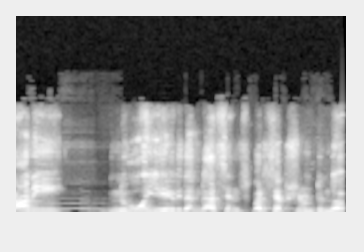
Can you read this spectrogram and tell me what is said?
కానీ నువ్వు ఏ విధంగా సెన్స్ పర్సెప్షన్ ఉంటుందో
